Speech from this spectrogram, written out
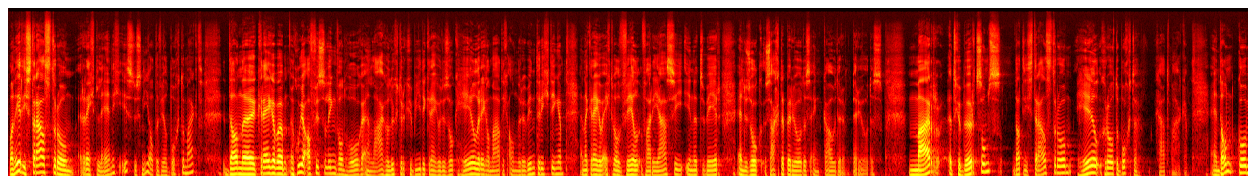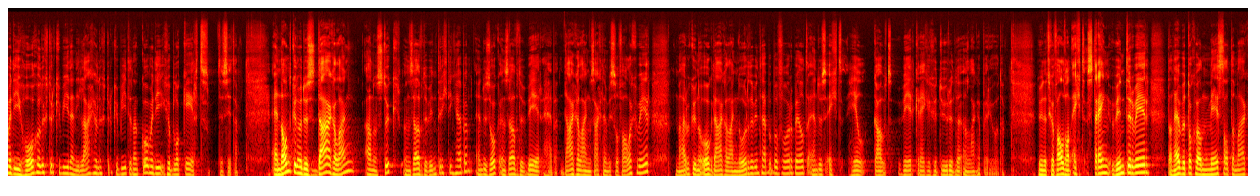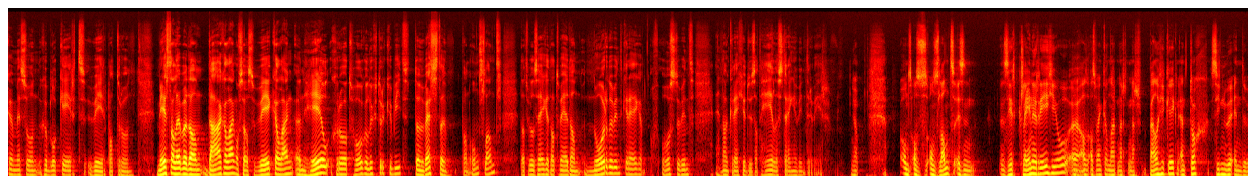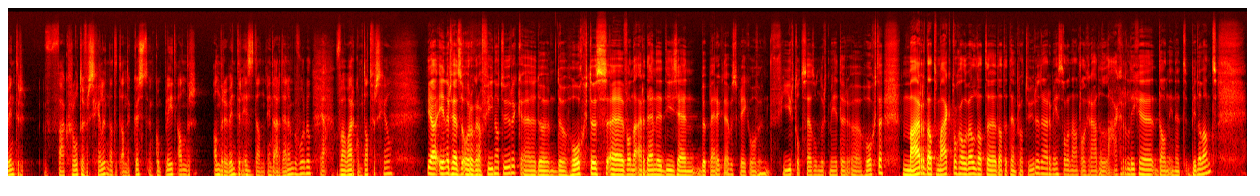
Wanneer die straalstroom rechtlijnig is, dus niet al te veel bochten maakt, dan uh, krijgen we een goede afwisseling van hoge en lage luchtdrukgebieden. Krijgen we dus ook heel regelmatig andere windrichtingen. En dan krijgen we echt wel veel variatie in het weer. En dus ook zachte periodes en koudere periodes. Maar het gebeurt soms dat die straalstroom heel grote bochten gaat maken. En dan komen die hoge luchtdrukgebieden en die lage luchtdrukgebieden, dan komen die geblokkeerd te zitten. En dan kunnen we dus dagenlang aan een stuk eenzelfde windrichting hebben en dus ook eenzelfde weer hebben. Dagenlang zacht en wisselvallig weer, maar we kunnen ook dagenlang noordenwind hebben bijvoorbeeld en dus echt heel koud weer krijgen gedurende een lange periode. Nu, in het geval van echt streng winterweer, dan hebben we toch wel meestal te maken met zo'n geblokkeerd weerpatroon. Meestal hebben we dan dagenlang of zelfs wekenlang een heel groot hoge luchtdrukgebied ten westen van ons land. Dat wil zeggen dat wij dan noordenwind krijgen of oostenwind. En dan krijg je dus dat hele strenge winterweer. Ja. Ons, ons, ons land is een zeer kleine regio, uh, als, als we enkel naar, naar, naar België kijken. En toch zien we in de winter vaak grote verschillen. Dat het aan de kust een compleet ander, andere winter is mhm. dan in de Ardennen bijvoorbeeld. Ja. Van waar komt dat verschil? Ja, enerzijds de orografie natuurlijk. Eh, de, de hoogtes eh, van de Ardennen die zijn beperkt. We spreken over 400 tot 600 meter uh, hoogte. Maar dat maakt toch al wel dat, dat de temperaturen daar meestal een aantal graden lager liggen dan in het binnenland.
